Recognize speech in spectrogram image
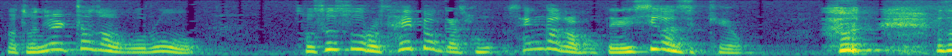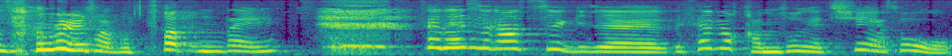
그러니까 저는 1차적으로 저 스스로 새벽에 정- 생각을 막 4시간씩 해요. 그래서 잠을 잘 못 자는데 3, 4시간씩 이제 새벽 감성에 취해서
